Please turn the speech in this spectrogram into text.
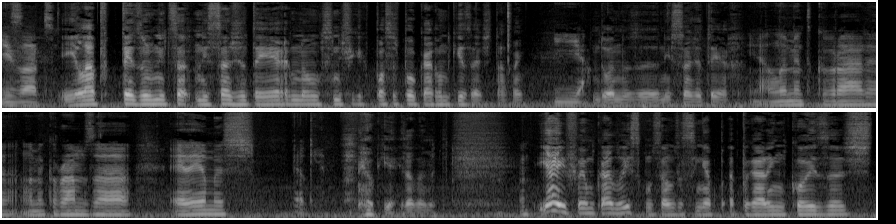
exato. E lá porque tens um Nissan, Nissan GTR não significa que possas pôr o carro onde quiseres, está bem? E ah, Dono de Nissan GTR. yeah, lamento quebrar, ah, lamento quebrarmos a ideia, mas é o que é. É o que é, exatamente. E aí foi um bocado isso, começamos assim a, a pegar em coisas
